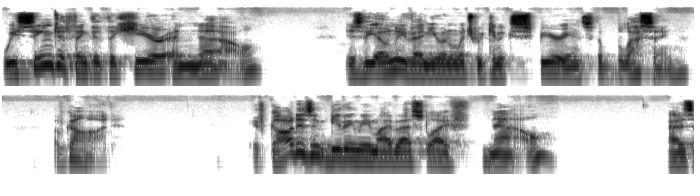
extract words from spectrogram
We seem to think that the here and now is the only venue in which we can experience the blessing of God. If God isn't giving me my best life now, as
